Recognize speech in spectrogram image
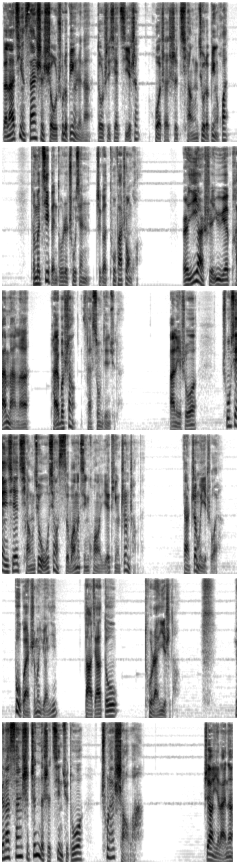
本来进三室手术的病人呢，都是一些急症。或者是抢救的病患，他们基本都是出现这个突发状况，而一二室预约排满了，排不上才送进去的。按理说，出现一些抢救无效死亡的情况也挺正常的。但这么一说呀，不管什么原因，大家都突然意识到，原来三室真的是进去多出来少啊。这样一来呢，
